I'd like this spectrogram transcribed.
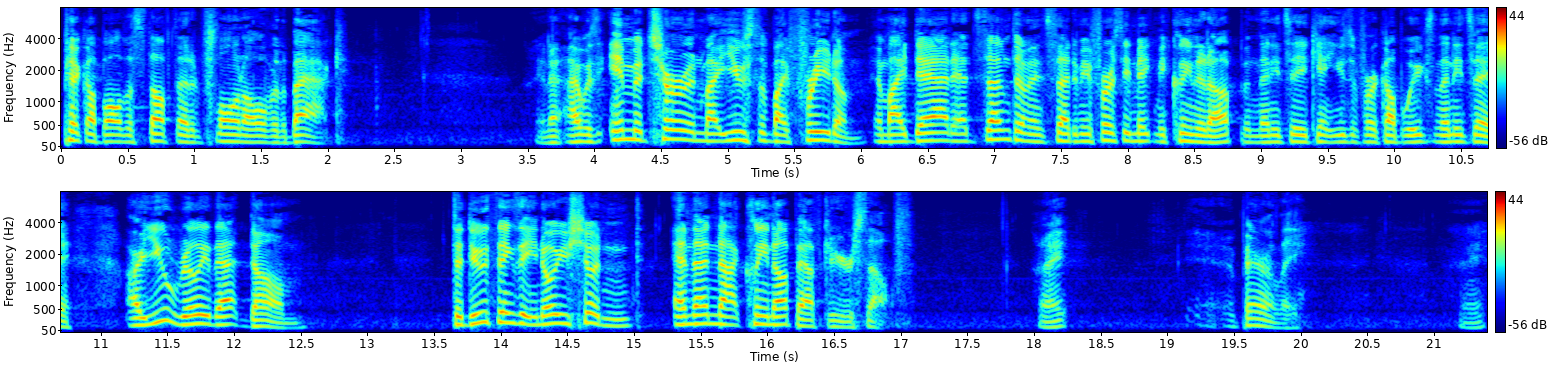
pick up all the stuff that had flown all over the back. And I was immature in my use of my freedom. And my dad had sometimes said to me, first he'd make me clean it up, and then he'd say you can't use it for a couple weeks, and then he'd say, Are you really that dumb to do things that you know you shouldn't and then not clean up after yourself? Right? Apparently. Right?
